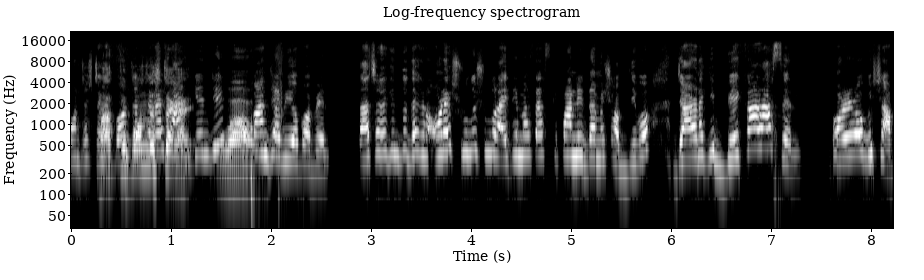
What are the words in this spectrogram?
পঞ্চাশ টাকা। মাত্র পঞ্চাশ পঞ্চাশ টাকা গেঞ্জি পাঞ্জাবিও পাবেন। তাছাড়া কিন্তু দেখেন অনেক সুন্দর সুন্দর আইটেম আছে, আজকে পানির দামে সব দিব। যারা নাকি বেকার আছেন ঘরের অভিশাপ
